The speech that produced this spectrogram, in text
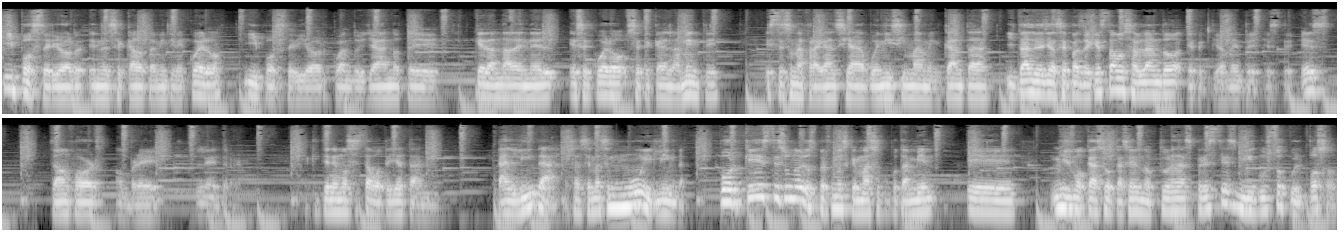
y posterior en el secado también tiene cuero y posterior cuando ya no te queda nada en él, ese cuero se te queda en la mente. Esta es una fragancia buenísima, me encanta. Y tal vez ya sepas de qué estamos hablando. Efectivamente, este es Tom Ford Hombre Leather. Aquí tenemos esta botella tan, tan linda. O sea, se me hace muy linda. Porque este es uno de los perfumes que más ocupo también. Eh, mismo caso, ocasiones nocturnas. Pero este es mi gusto culposo.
